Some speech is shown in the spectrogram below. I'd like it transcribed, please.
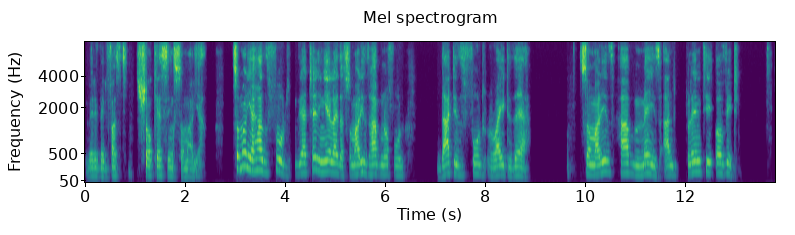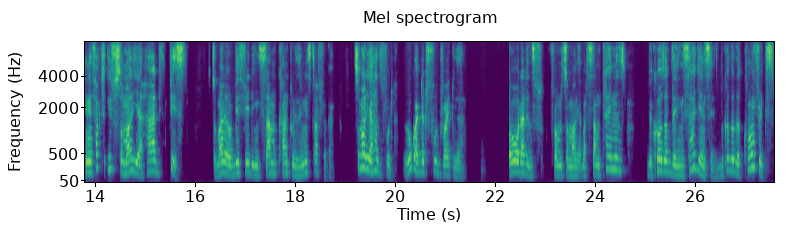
very, very fast, showcasing Somalia. Somalia has food. They are telling you like that Somalis have no food. That is food right there. Somalis have maize and plenty of it. And in fact, if Somalia had peace, Somalia would be feeding some countries in East Africa. Somalia has food. Look at that food right there. All that is from Somalia. But sometimes, because of the insurgencies, because of the conflicts,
